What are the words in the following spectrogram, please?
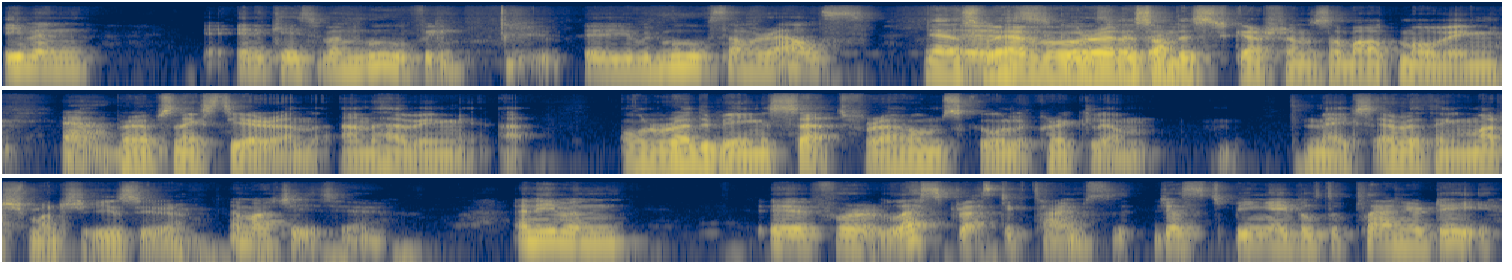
even in the case of a movie, uh, you would move somewhere else. Yes, Uh, we have already some discussions about moving, Yeah. perhaps next year, and and having uh, already being set for a homeschool curriculum makes everything much much easier. and much easier. And even uh, for less drastic times, just being able to plan your day.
